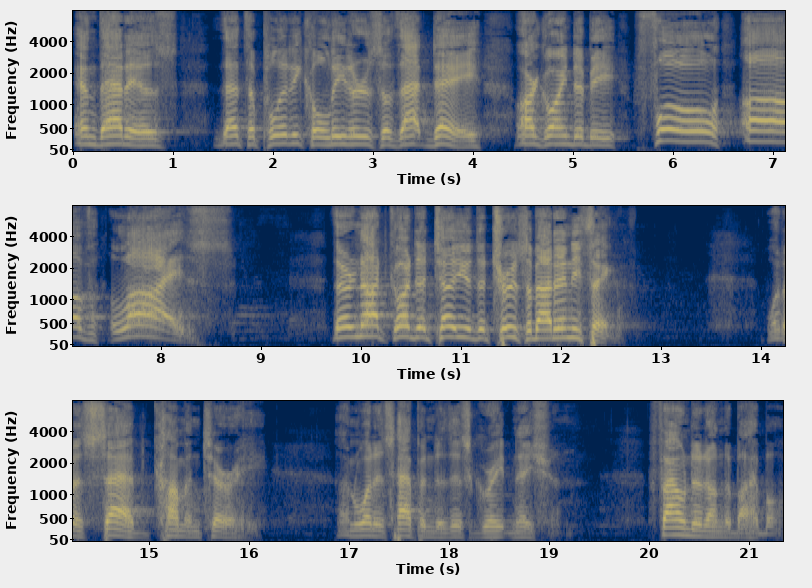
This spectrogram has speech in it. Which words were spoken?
and that is that the political leaders of that day are going to be full of lies. They're not going to tell you the truth about anything. What a sad commentary on what has happened to this great nation, founded on the Bible.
